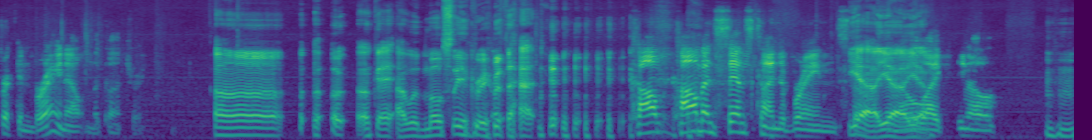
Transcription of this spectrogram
frickin' brain out in the country. uh, uh, okay, I would mostly agree with that. Com- common sense kind of brains. Yeah, yeah, you know, yeah. Like you know, hmm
